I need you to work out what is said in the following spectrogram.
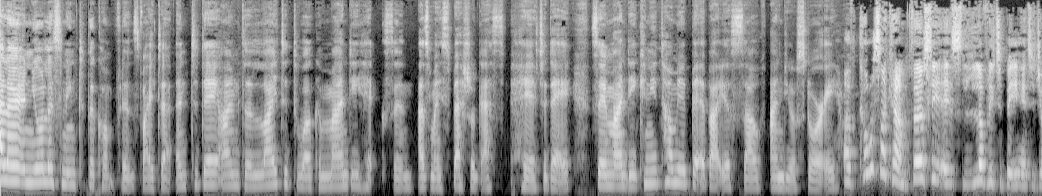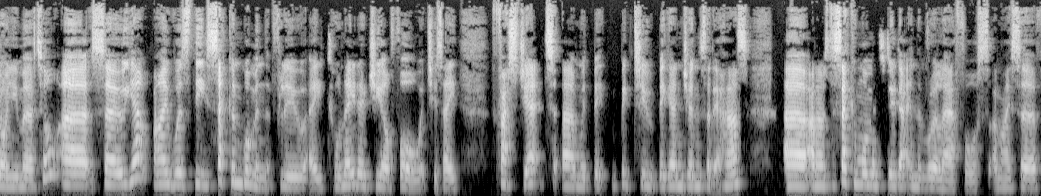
Hello, and you're listening to The Confidence Fighter. And today I'm delighted to welcome Mandy Hickson as my special guest here today. So, Mandy, can you tell me a bit about yourself and your story? Of course, I can. Firstly, it's lovely to be here to join you, Myrtle. Uh, so, yeah, I was the second woman that flew a Tornado GR4, which is a fast jet um, with big, big two big engines that it has. Uh, and I was the second woman to do that in the Royal Air Force. And I served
